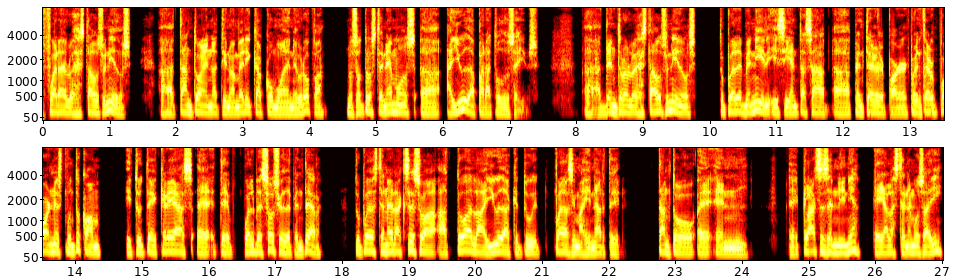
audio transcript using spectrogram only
fuera de los Estados Unidos, tanto en Latinoamérica como en Europa. Nosotros tenemos ayuda para todos ellos. Ah, dentro de los Estados Unidos, tú puedes venir y si entras a, a penterpartners.com y tú te creas, eh, te vuelves socio de Penter, tú puedes tener acceso a, toda la ayuda que tú puedas imaginarte, tanto eh, en eh, clases en línea, que ya las tenemos ahí.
